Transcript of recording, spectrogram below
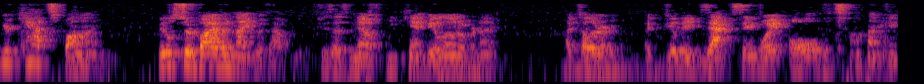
your cat's fine. It'll survive a night without you. She says, no, you can't be alone overnight. I tell her I feel the exact same way all the time.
